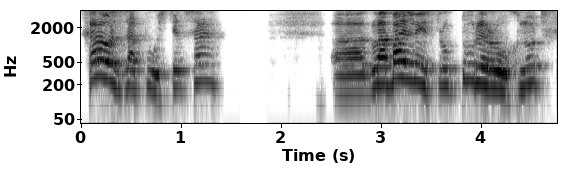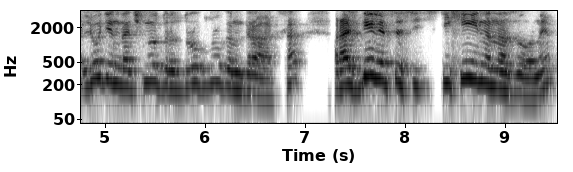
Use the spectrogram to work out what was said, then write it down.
Хаос запустится, а, глобальные структуры рухнут, люди начнут друг с другом драться, разделятся стихийно на зоны,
